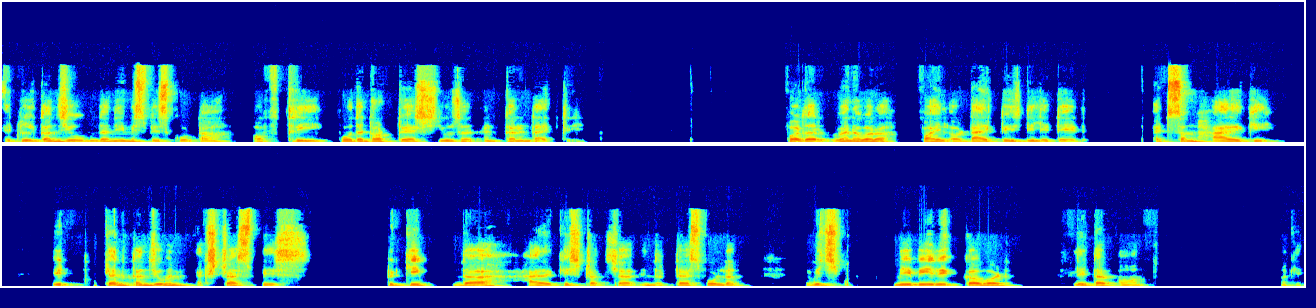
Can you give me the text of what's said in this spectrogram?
it will consume the namespace quota of three for the dot trash user and current directory. Further, whenever a file or directory is deleted at some hierarchy, it can consume an extra space to keep the hierarchy structure in the trash folder, which may be recovered later on. Okay,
